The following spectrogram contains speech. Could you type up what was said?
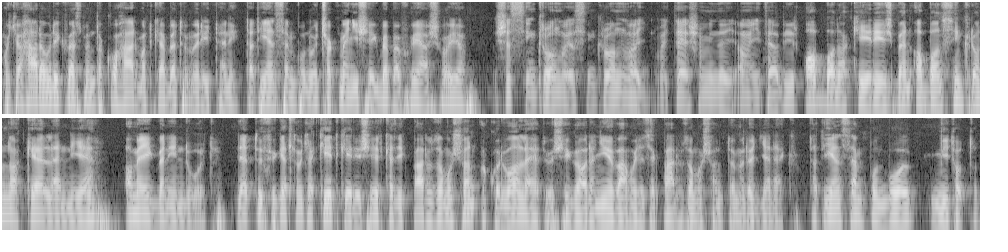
Hogyha három request ment, akkor hármat kell betömöríteni. Tehát ilyen szempontból csak mennyiségbe befolyásolja. És ez szinkron, vagy a szinkron, vagy, vagy teljesen mindegy, amennyit elbír? Abban a kérésben, abban szinkronnak kell lennie, amelyikben indult. De ettől függetlenül, hogyha két kérés érkezik párhuzamosan, akkor van lehetőség arra nyilván, hogy ezek párhuzamosan tömörödjenek. Tehát ilyen szempontból nyitott a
